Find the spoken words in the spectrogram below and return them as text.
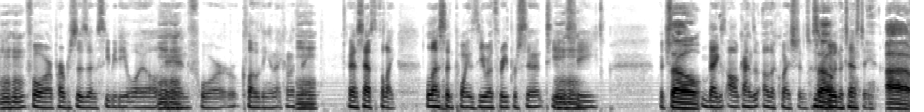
Mm-hmm. for purposes of CBD oil and for clothing and that kind of thing. Mm-hmm. It has to have like less than 0.03 percent THC, which Mm-hmm. so begs all kinds of other questions. Who's So- doing the testing uh,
